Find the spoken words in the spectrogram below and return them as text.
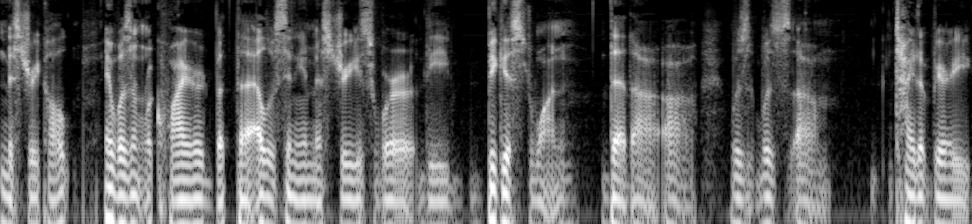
mystery cult. It wasn't required, but the Eleusinian mysteries were the biggest one that uh, uh, was was um, tied up very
